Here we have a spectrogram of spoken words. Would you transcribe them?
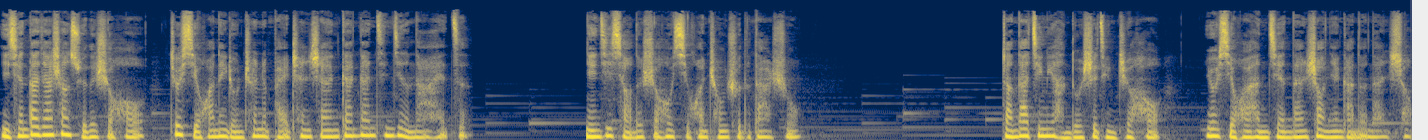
以前大家上学的时候，就喜欢那种穿着白衬衫、干干净净的男孩子；年纪小的时候，喜欢成熟的大叔；长大经历很多事情之后，又喜欢很简单、少年感的男生。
